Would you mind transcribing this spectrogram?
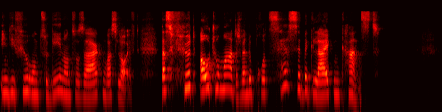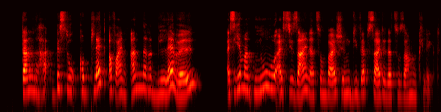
in die Führung zu gehen und zu sagen, was läuft. Das führt automatisch, wenn du Prozesse begleiten kannst, dann bist du komplett auf einem anderen Level, als jemand nur als Designer zum Beispiel nur die Webseite da zusammenklickt.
